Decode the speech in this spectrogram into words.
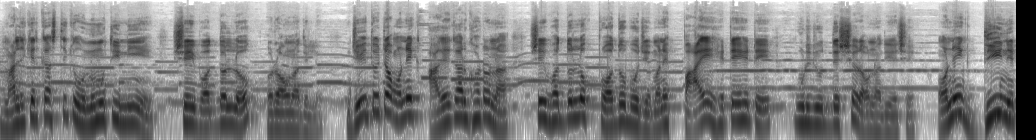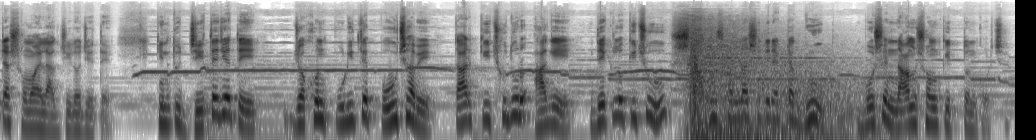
মালিকের কাছ থেকে অনুমতি নিয়ে সেই ভদ্রলোক রওনা দিল। যেহেতু এটা অনেক আগেকার ঘটনা, সেই ভদ্রলোক পদবোজে মানে পায়ে হেঁটে হেঁটে পুরীর উদ্দেশ্যে রওনা দিয়েছে। অনেক দিন এটা সময় লাগছিল যেতে। কিন্তু যেতে যেতে যখন পুরীতে পৌঁছাবে, তার কিছু দূর আগে দেখল কিছু সাধু সন্ন্যাসীদের একটা গ্রুপ বসে নাম সংকীর্তন করছে।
